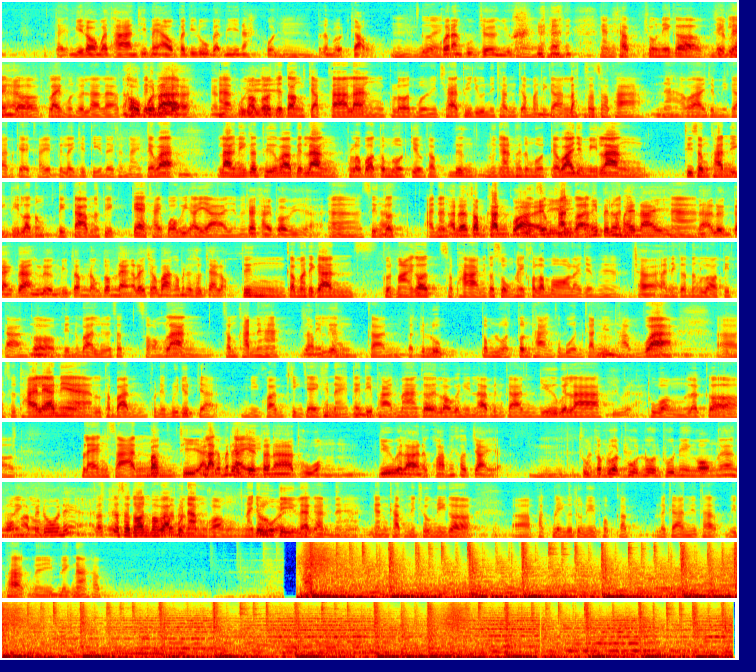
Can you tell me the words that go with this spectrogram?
แต่มีรองประธานที่ไม่เอาปฏิรูปแบบนี้นะคนอืมเป็นตำรวจเก่าอืมด้วยก็นั่งคุมเชิงอยู่อ่าใช่งั้นครับช่วงนี้ก็เด็กแรกใช่ไหมฮะก็ใกล้หมดเวลาแล้วโอ้ก็เป็นว่าหมดแล้วเหรอยังครับคุยเราก็จะต้องจับตาร่างพลตำรวจแห่งชาติที่อยู่ในชั้นกรรมาธิการรัฐสภานะฮะว่าจะมีการแก้ไขเป็นรายจิติได้ขนาดไหน แต่ว่าอืมร่างนี้ก็ถือว่าเป็นร่างพรบตำรวจเกี่ยวกับเรื่องหน่วยงานเพื่อนตำรวจ แต่ว่ายังมีร่าง ที่สำคัญอีกที่เราต้องติดตามนะพี่แก้ไขปวิอาญาใช่ไหมแก้ไขปวิยาอ่าซึ่งก็อันนั้น อันนั้นสำคัญกว่าเรื่องอันนี้สำคัญกว่าอันนี้เป็นเรื่องภายในอ่านะเรื่องแต่งตั้งเรื่องมีตำแหน่งตำแหน่งอะไรชาวบ้านเขาไม่ได้สนใจหรอก ซึ่งกรรมาธิการกฎหมายก็สภานี่ก็ส่งให้คอรมออะไรใช่ไหมฮะใช่อันนี้ก็ต้องรอติดตามก็อืมเป็นว่าเหลือสักสองร่างสำคัญนะฮะสำคัญในเรื่องการปฏิรูปตำรวจต้นทางกระบวนการยุติธรรมว่าอ่าสุดท้ายแล้วเนี่ยรัฐบาลพลเอกประยุทธ์จะ มีความจริงใจแค่ไหน แต่ที่ผ่านมาก็เราก็เห็นว่าเป็นการยื้อเวลาดีเวลา ทวงแล้วก็แปลงสาร บางทีอาจจะไม่ได้ลักไก่เจตนาถ่วง ยื้อเวลานะความไม่เข้าใจอะอืมถูกตำรวจพูดนู่นพูดนี่งงเอ้ยงงอะไรเอางงไปดูนี่ก็ก็สะท้อนภาวะผู้นำของนายกรัฐมนตรีด้วยแล้วกันด้วยนะฮะด้วย งั้นครับในช่วงนี้ก็อ่าพักเบรกกันตรงนี้พบกับรายการวิพากษ์วิพากษ์ในเบรกหน้าครับ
